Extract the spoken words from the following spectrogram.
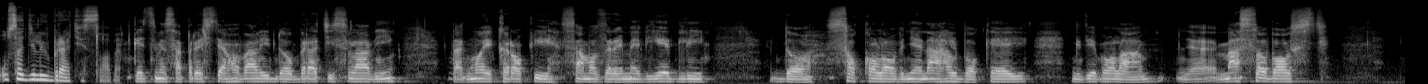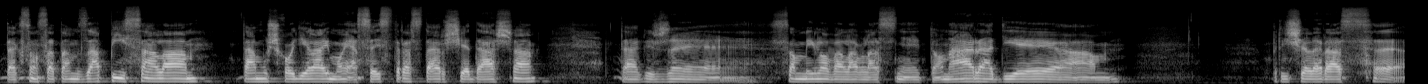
usadili v Bratislave. Keď sme sa presťahovali do Bratislavy, tak moje kroky samozrejme viedli do Sokolovne na Hlbokej, kde bola e, masovosť. Tak som sa tam zapísala tam už chodila aj moja sestra staršia Dáša. Takže som milovala vlastne to náradie a prišiel raz e,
